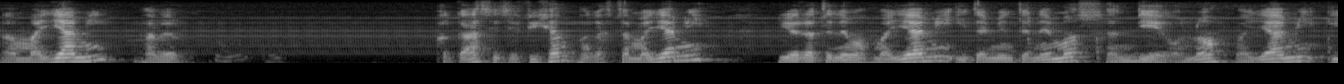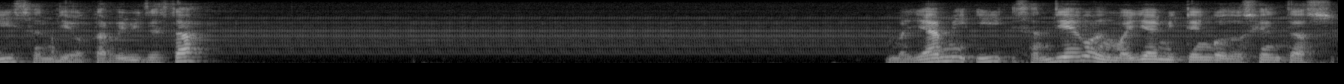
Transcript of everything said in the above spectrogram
a Miami. A ver, acá si se fijan, acá está Miami. Y ahora tenemos Miami y también tenemos San Diego, ¿no? Miami y San Diego. Acá arribita está. Miami y San Diego. En Miami tengo 200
